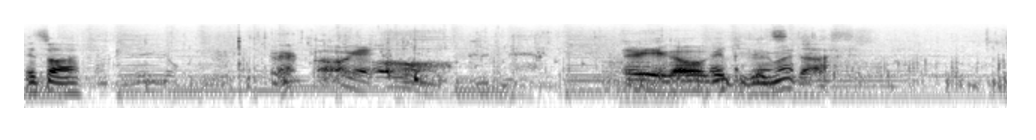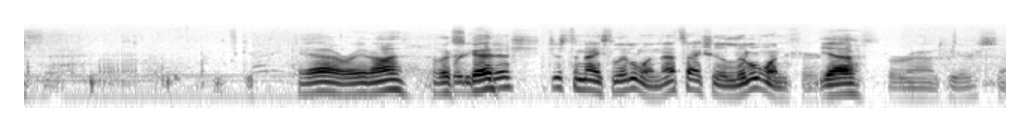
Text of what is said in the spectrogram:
It's off. Okay. Oh, There you go. Thank good, you very good much. stuff. Yeah, right on. Looks pretty good. fish. Just a nice little one. That's actually a little one for, Yeah. for around here, so.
